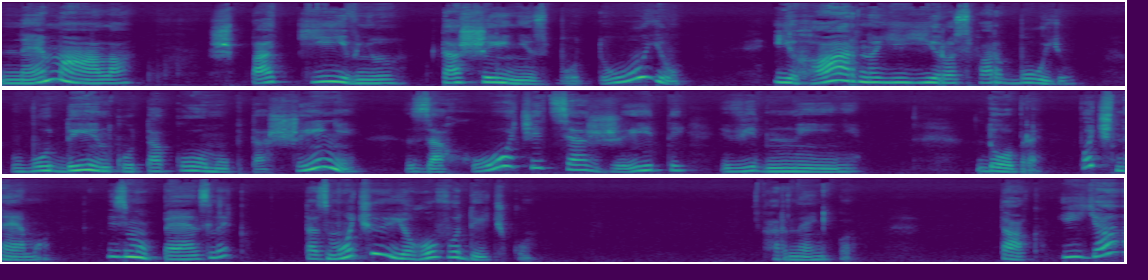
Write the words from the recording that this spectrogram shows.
не мала. Шпаківню пташині збудую і гарно її розфарбую. В будинку такому пташині захочеться жити віднині. Добре, почнемо. Візьму пензлик та змочую його в водичку. Гарненько. Так, і я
